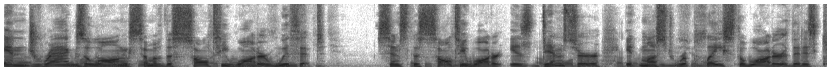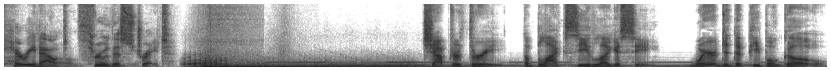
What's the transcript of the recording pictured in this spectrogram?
and drags along some of the salty water with it. Since the salty water is denser, it must replace the water that is carried out through this strait. Chapter 3 The Black Sea Legacy Where did the people go?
